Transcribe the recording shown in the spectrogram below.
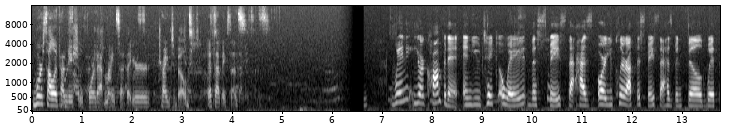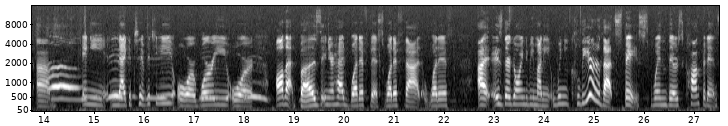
more solid foundation for that mindset that you're trying to build, if that makes sense. when you're confident and you take away the space that has, or you clear up the space that has been filled with um, any negativity or worry or all that buzz in your head. What if this? What if that? What if uh, is there going to be money? When you clear that space, when there's confidence,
